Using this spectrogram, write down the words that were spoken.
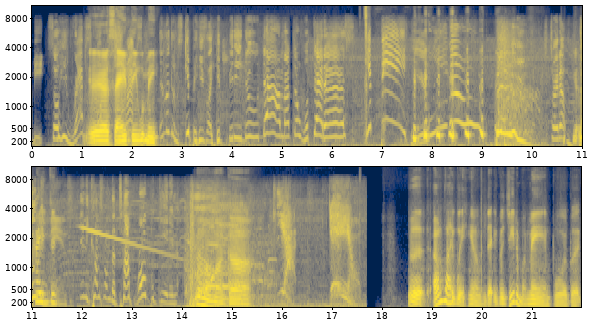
beat. So he raps. Yeah, same thing with me. And look at him skipping. He's like, hippity doo dah, I'm about to whoop that ass. Yippee! Here we go. Straight up booty man. Then he comes from the top rope again and Oh my god. God damn. Look, I'm like with him. That Vegeta my man, boy, but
